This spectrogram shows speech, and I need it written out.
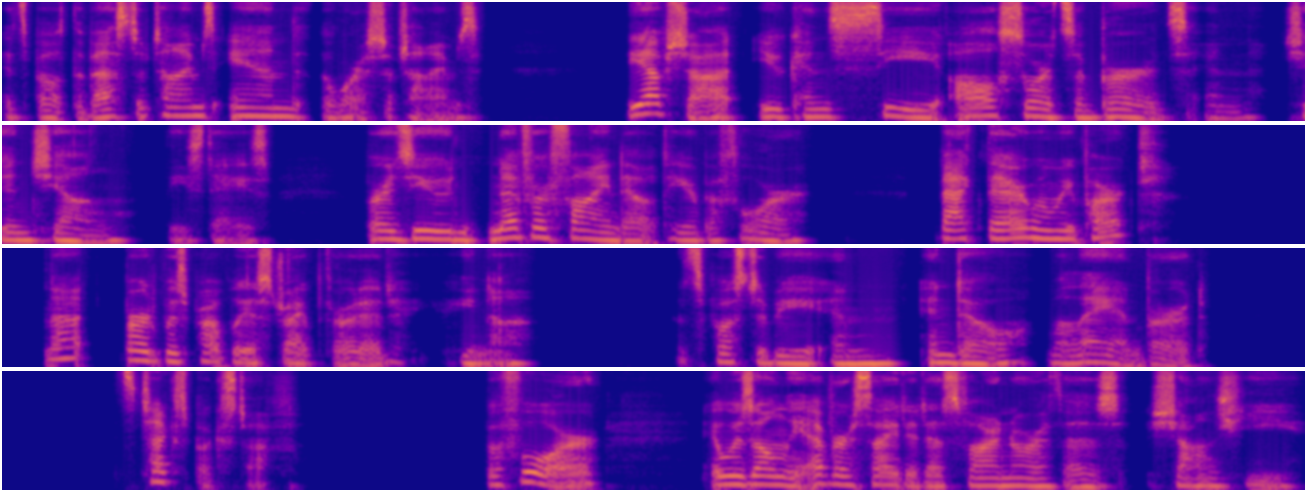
it's both the best of times and the worst of times. The upshot, you can see all sorts of birds in Xinjiang these days, birds you'd never find out here before. Back there when we parked, that bird was probably a striped throated Yuhina. It's supposed to be an Indo Malayan bird. It's textbook stuff. Before, it was only ever sighted as far north as Shanxi.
